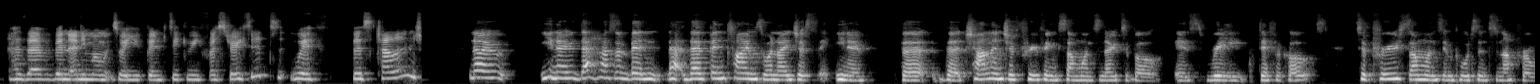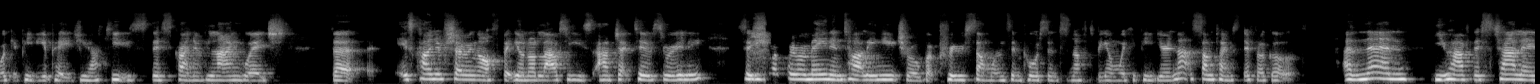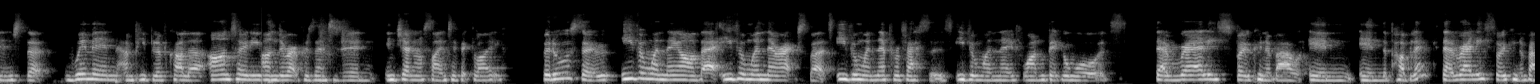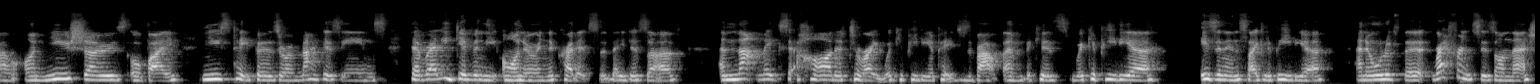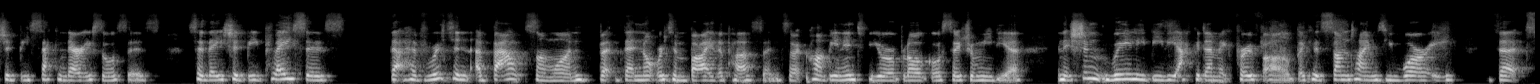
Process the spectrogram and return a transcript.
has there ever been any moments where you've been particularly frustrated with this challenge? No, you know, there hasn't been, there have been times when I just, you know, the, the challenge of proving someone's notable is really difficult. To prove someone's important enough for a Wikipedia page, you have to use this kind of language that is kind of showing off, but you're not allowed to use adjectives really. So you've got to remain entirely neutral, but prove someone's important enough to be on Wikipedia. And that's sometimes difficult. And then you have this challenge that women and people of color aren't only underrepresented in, in general scientific life, but also even when they are there, even when they're experts, even when they're professors, even when they've won big awards, they're rarely spoken about in, in the public. They're rarely spoken about on news shows or by newspapers or in magazines. They're rarely given the honor and the credits that they deserve. And that makes it harder to write Wikipedia pages about them because Wikipedia is an encyclopedia and all of the references on there should be secondary sources. So they should be places that have written about someone, but they're not written by the person. So it can't be an interview or a blog or social media and it shouldn't really be the academic profile because sometimes you worry that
